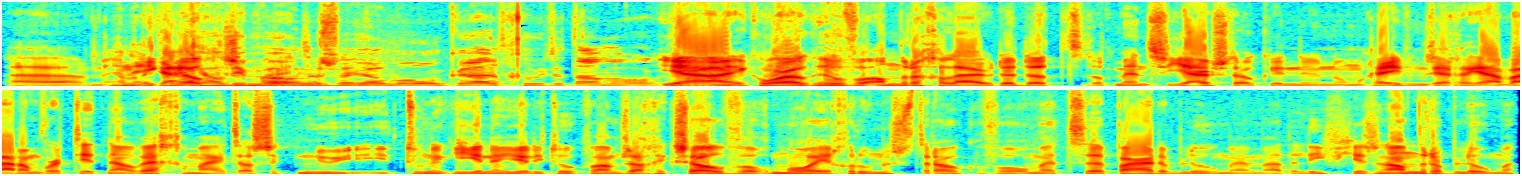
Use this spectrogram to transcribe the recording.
Ehm, En krijg je al die bewoners van, ja, maar onkruid groeit het allemaal op. Ja, ik hoor ook heel veel andere geluiden. Dat, dat mensen juist ook in hun omgeving zeggen: ja, waarom wordt dit nou weggemaaid? Als ik nu, toen ik hier naar jullie toe kwam, zag ik zoveel mooie groene stroken vol met eh, paardenbloemen en madeliefjes en andere bloemen.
